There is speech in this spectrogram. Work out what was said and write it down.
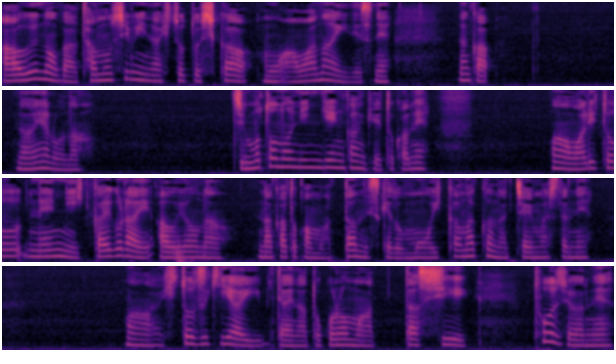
会うのが楽しみな人としかもう会わないですね。なんかなんやろうな。地元の人間関係とかね。まあ割と年に1回ぐらい会うような仲とかもあったんですけどもう行かなくなっちゃいましたね。まあ人付き合いみたいなところもあったし当時はね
